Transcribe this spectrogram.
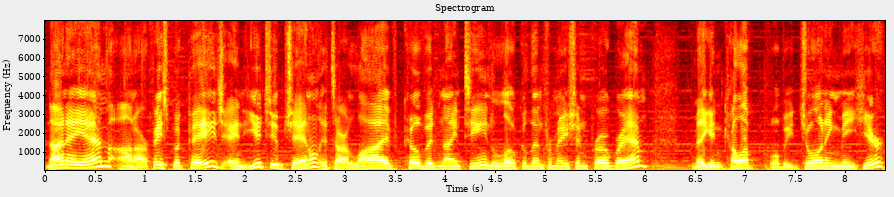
9 a.m. on our Facebook page and YouTube channel. It's our live COVID-19 local information program. Megan Cullop will be joining me here.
